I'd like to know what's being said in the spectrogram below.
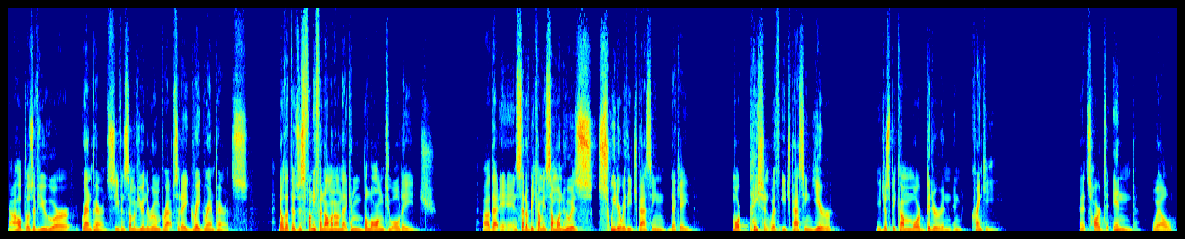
I hope those of you who are grandparents, even some of you in the room perhaps today, great grandparents, know that there's this funny phenomenon that can belong to old age. Uh, that instead of becoming someone who is sweeter with each passing decade, more patient with each passing year, you just become more bitter and, and cranky. And it's hard to end well.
